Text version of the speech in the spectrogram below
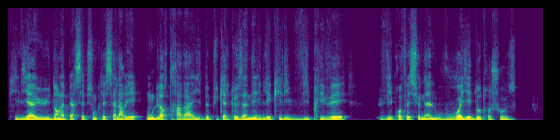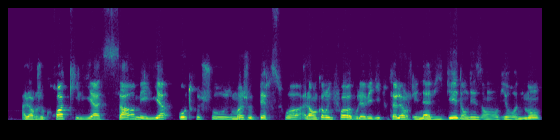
qu'il y a eu dans la perception que les salariés ont de leur travail depuis quelques années, l'équilibre vie privée, vie professionnelle, ou vous voyez d'autres choses? Alors je crois qu'il y a ça, mais il y a autre chose. Moi je perçois, alors encore une fois, vous l'avez dit tout à l'heure, j'ai navigué dans des environnements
